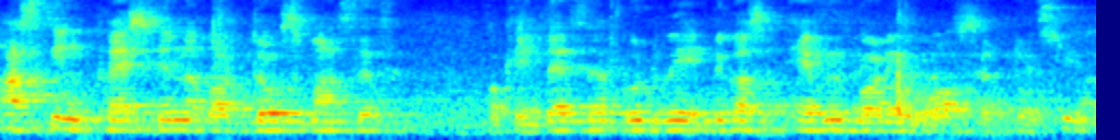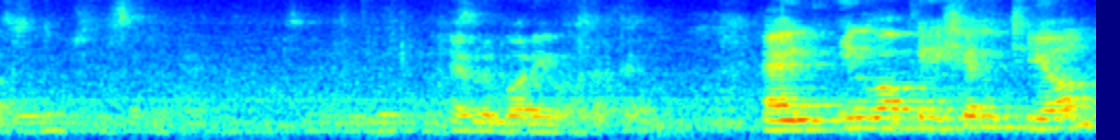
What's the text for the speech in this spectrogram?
asking questions about Toastmasters. Okay, that's a good way because everybody was a Toastmaster. Everybody was a Toastmaster. And invocation, Tion,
